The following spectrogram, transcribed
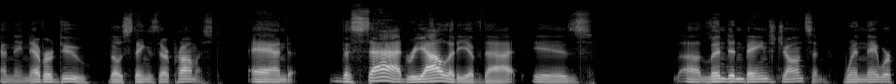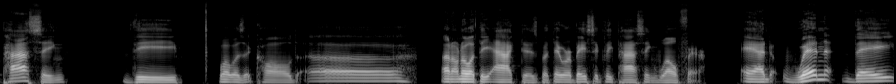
and they never do those things they're promised. And the sad reality of that is uh, Lyndon Baines Johnson when they were passing the what was it called? Uh, I don't know what the act is, but they were basically passing welfare. And when they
